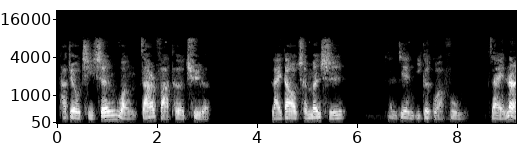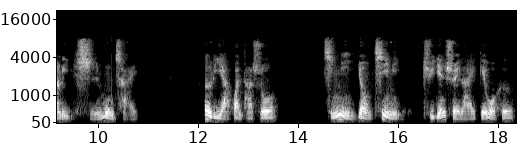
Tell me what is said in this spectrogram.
他就起身往扎尔法特去了。来到城门时，看见一个寡妇在那里拾木柴。厄利亚唤他说：“请你用器皿取点水来给我喝。”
